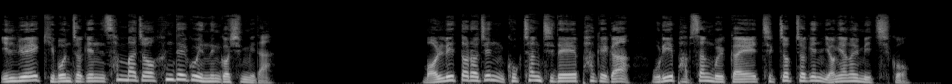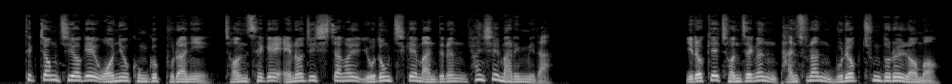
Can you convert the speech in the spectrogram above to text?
인류의 기본적인 삶마저 흔들고 있는 것입니다. 멀리 떨어진 곡창 지대의 파괴가 우리 밥상 물가에 직접적인 영향을 미치고 특정 지역의 원유 공급 불안이 전 세계 에너지 시장을 요동치게 만드는 현실 말입니다. 이렇게 전쟁은 단순한 무력 충돌을 넘어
